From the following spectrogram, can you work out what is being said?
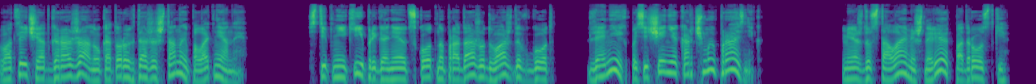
в отличие от горожан, у которых даже штаны полотняные. Степняки пригоняют скот на продажу дважды в год. Для них посещение корчмы – праздник. Между столами шныряют подростки,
